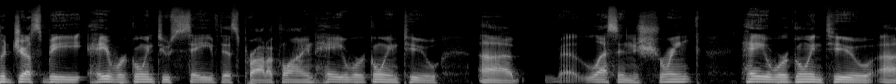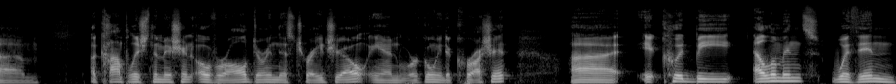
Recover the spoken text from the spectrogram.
could just be hey, we're going to save this product line. Hey, we're going to uh, lessen shrink. Hey, we're going to um, accomplish the mission overall during this trade show and we're going to crush it. Uh, it could be elements within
